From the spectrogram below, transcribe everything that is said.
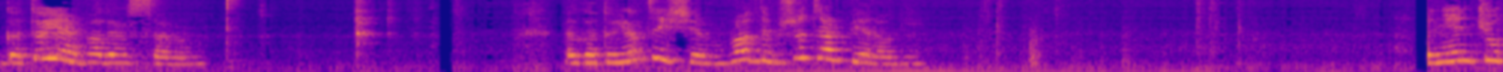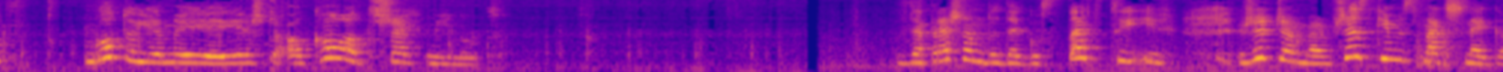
Gotuję wodę z solą. Do gotującej się wody wrzucam pierogi. W gotujemy je jeszcze około 3 minut. Zapraszam do degustacji i życzę Wam wszystkim smacznego.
